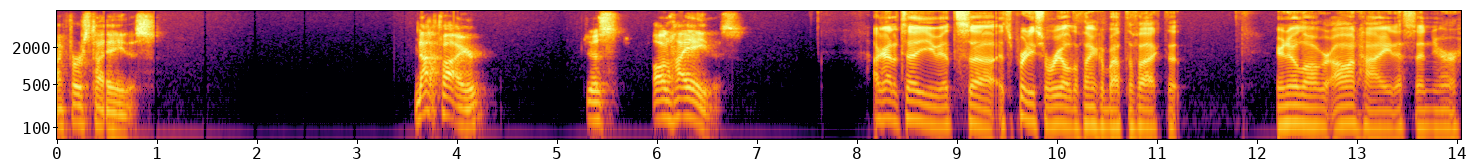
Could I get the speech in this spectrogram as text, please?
my first hiatus. Not fired, just on hiatus. I got to tell you, it's uh, it's pretty surreal to think about the fact that you're no longer on hiatus and you're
